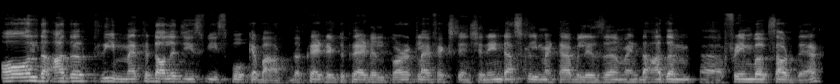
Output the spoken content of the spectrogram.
all the other three methodologies we spoke about, the cradle to cradle, product life extension, industrial metabolism, and the other uh, frameworks out there.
